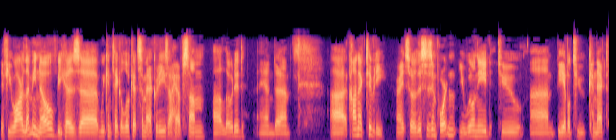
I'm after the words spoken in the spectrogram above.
If you are, let me know because uh, we can take a look at some equities. I have some loaded and uh, connectivity, right? So this is important. You will need to um, be able to connect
